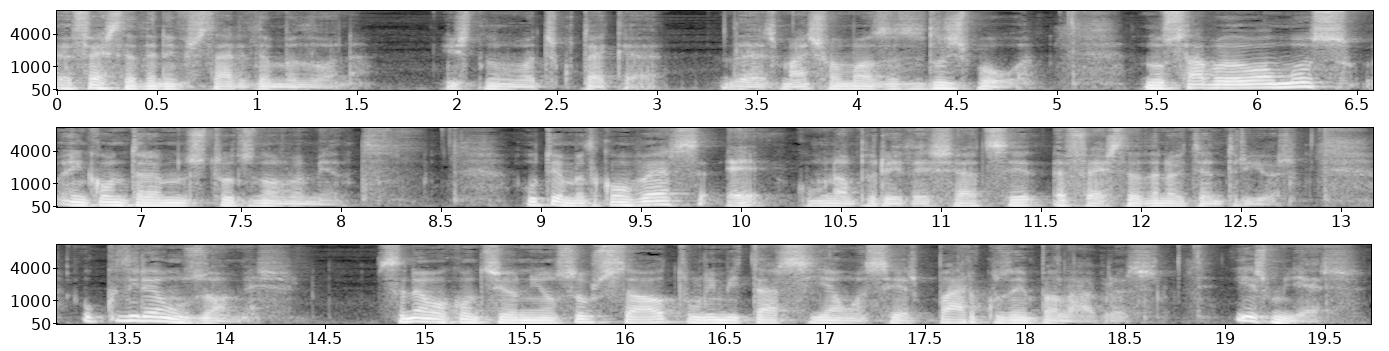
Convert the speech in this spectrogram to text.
a festa de aniversário da Madonna. Isto numa discoteca das mais famosas de Lisboa. No sábado ao almoço encontramos-nos todos novamente. O tema de conversa é, como não poderia deixar de ser, a festa da noite anterior. O que dirão os homens? Se não aconteceu nenhum sobressalto, limitar-se-ão a ser parcos em palavras. E as mulheres?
